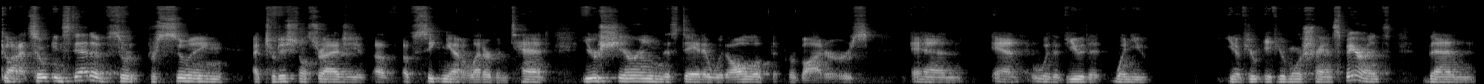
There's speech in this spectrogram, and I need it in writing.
Got it. So instead of sort of pursuing a traditional strategy of, of seeking out a letter of intent, you're sharing this data with all of the providers and and with a view that when you you know if you're if you're more transparent, then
